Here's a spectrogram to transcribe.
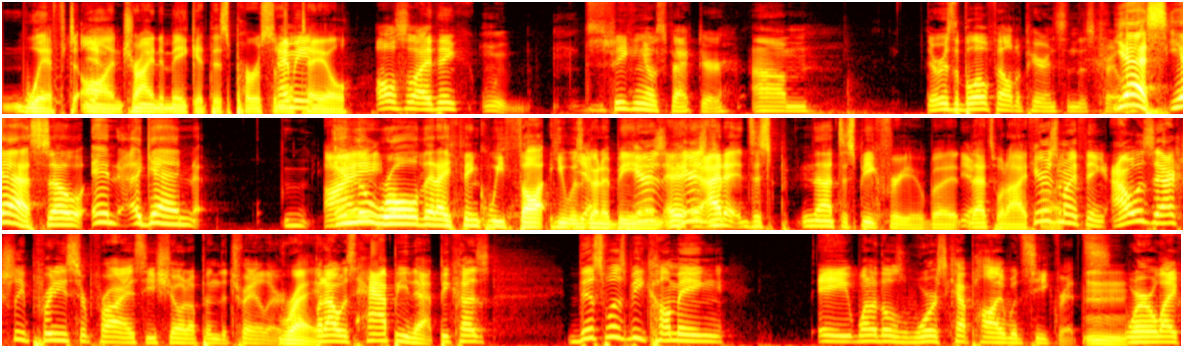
whiffed Mm. Yeah. on trying to make it this personal I mean, tale. also I think speaking of Spectre, um, there is a Blofeld appearance in this trailer. Yes, yeah. So, and again, in I, the role that I think we thought he was Yeah. going to be Here's- in. Here's- I, don't- just not to speak for you, but Yeah. that's what I thought. Here's thought. my thing. I was actually pretty surprised he showed up in the trailer. Right. But I was happy that because this was becoming a one of those worst kept Hollywood secrets Mm. where like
